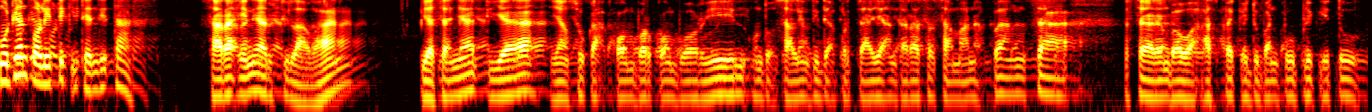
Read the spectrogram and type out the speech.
Kemudian politik identitas. Sarah ini harus dilawan. Biasanya dia yang suka kompor-komporin untuk saling tidak percaya antara sesama anak bangsa. Kesadaran bahwa aspek kehidupan publik itu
